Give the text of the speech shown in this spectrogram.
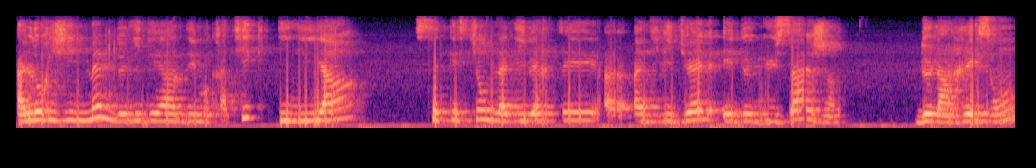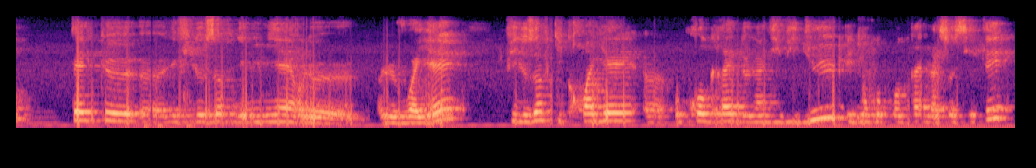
à l'origine même de l'idéal démocratique, il y a cette question de la liberté euh, individuelle et de l'usage de la raison tel que euh, les philosophes des Lumières le, voyaient, philosophes qui croyaient euh, au progrès de l'individu et donc au progrès de la société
